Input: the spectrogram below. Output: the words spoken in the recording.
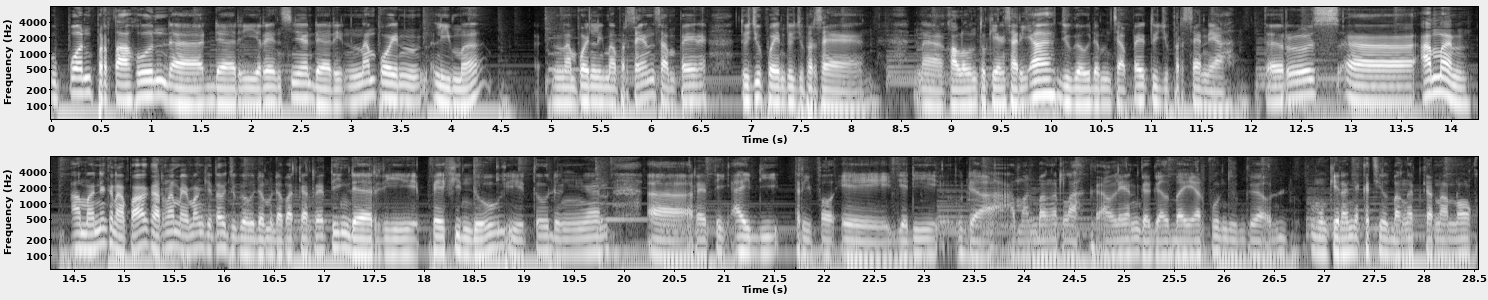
kupon per tahun da- dari range-nya dari 6.5 6.5 persen sampai 7.7 persen. Nah kalau untuk yang syariah juga udah mencapai 7 persen ya. Terus eh, aman amannya kenapa? Karena memang kita juga udah mendapatkan rating dari Pevindo itu dengan uh, rating ID triple A. Jadi udah aman banget lah. Kalian gagal bayar pun juga kemungkinannya kecil banget karena 0,0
